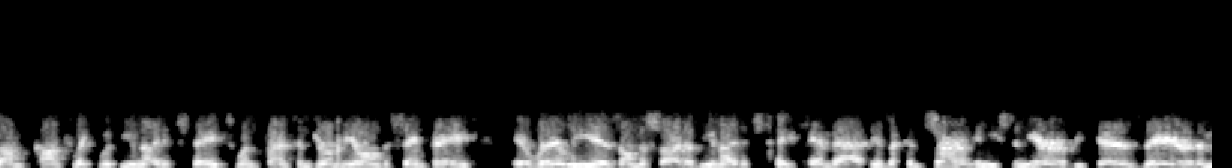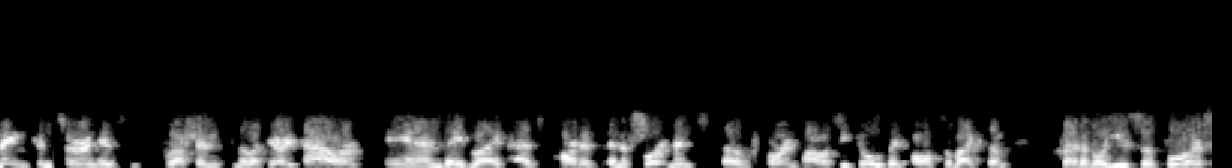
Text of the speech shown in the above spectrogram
some conflict with the United States. When France and Germany are on the same page, it rarely is on the side of the United States. And that is a concern in Eastern Europe because there the main concern is Russian military power. And they'd like, as part of an assortment of foreign policy tools, they'd also like some credible use of force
